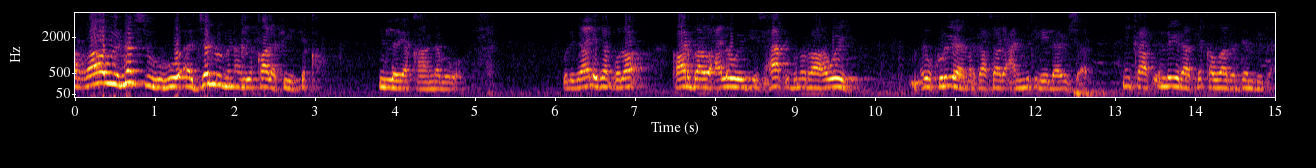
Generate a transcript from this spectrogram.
alraawi nafsuhu huwa ajalu min an yuqaala fihi hiqa in la yaqaanaba walidalika qula qaar baa waxaa la weydiye isxaaq ibnu rahawey muxuu kuriyahay markaasaa can mili laa yusal ninkaas in la yihah hiqa waaba dembiga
